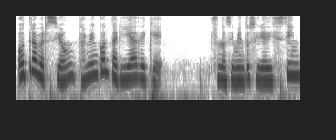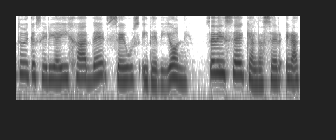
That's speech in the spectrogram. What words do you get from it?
otra versión también contaría de que su nacimiento sería distinto y que sería hija de Zeus y de Dione. Se dice que al nacer era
